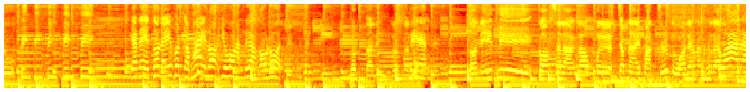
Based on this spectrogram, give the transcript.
ธุปิ้งปิ้งปิ้งปิ้งปิ้งอยากได้ตัวใดเพิ่นกับไพ่เลาะอยู่ว่าหันเลือกเอาโลดลอตเตอรี่ลอตเตอแม่รี่นตอนนี้ที่กองสลากเราเปิดจำหน่ายบัตรซื้อตั๋วแล้วนะครับ ตัวอะไร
